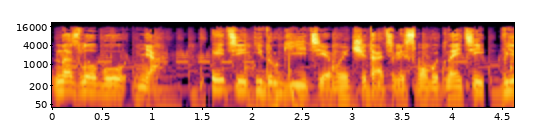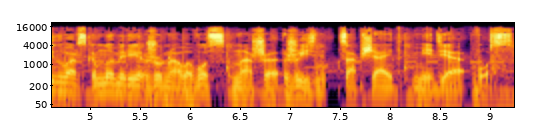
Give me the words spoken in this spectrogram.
«На злобу дня». Эти и другие темы читатели смогут найти в январском номере журнала ВОЗ «Наша жизнь», сообщает Медиа ВОЗ.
